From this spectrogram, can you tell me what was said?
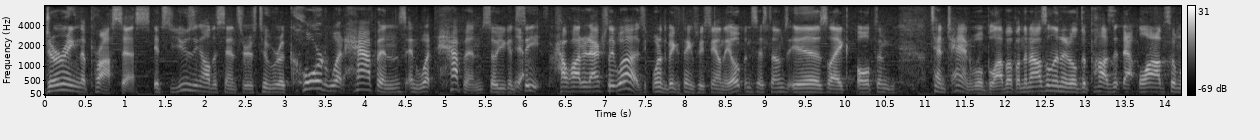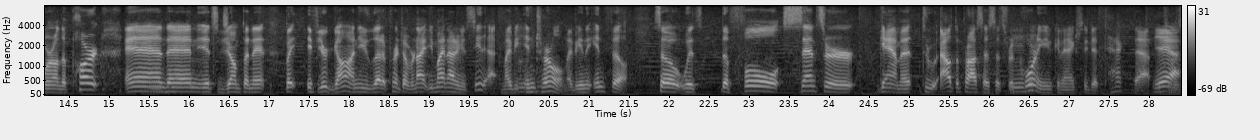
during the process, it's using all the sensors to record what happens and what happened so you can Yeah. see how hot it actually was. One of the big things we see on the open systems is like Ultem 1010 will blob up on the nozzle and it'll deposit that blob somewhere on the part and mm-hmm. then it's jumping it. But if you're gone, you let it print overnight, you might not even see that. It might be mm-hmm. internal, it might be in the infill. So with the full sensor gamut throughout the process that's mm-hmm. recording, you can actually detect that. Yeah.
